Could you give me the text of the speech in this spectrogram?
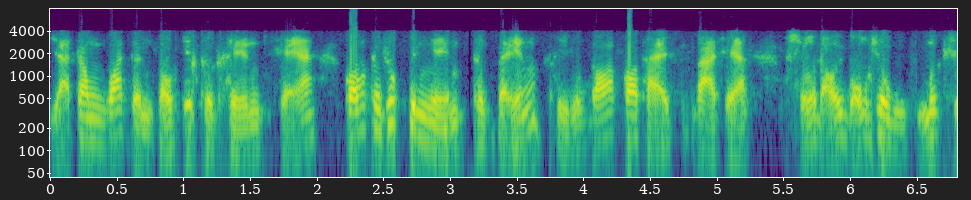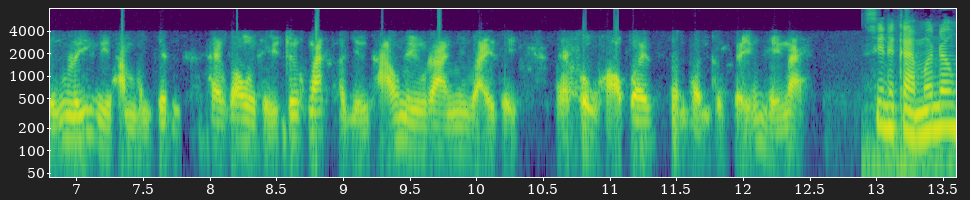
và trong quá trình tổ chức thực hiện sẽ có cái rút kinh nghiệm thực tiễn thì lúc đó có thể chúng ta sẽ sửa đổi bổ sung mức xử lý vi phạm hành chính. Theo tôi thì trước mắt là dự thảo nêu ra như vậy thì sẽ phù hợp với tình hình thực tiễn hiện nay. Xin cảm ơn ông.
